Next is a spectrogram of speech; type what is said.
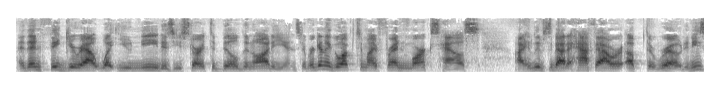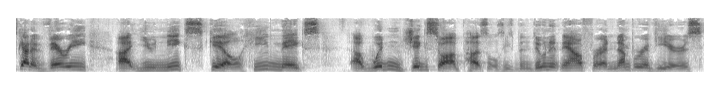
and then figure out what you need as you start to build an audience. And we're going to go up to my friend Mark's house uh, he lives about a half hour up the road, and he's got a very uh, unique skill. He makes uh, wooden jigsaw puzzles. He's been doing it now for a number of years,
